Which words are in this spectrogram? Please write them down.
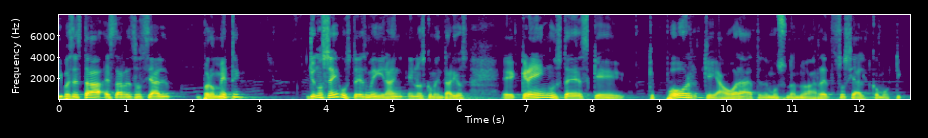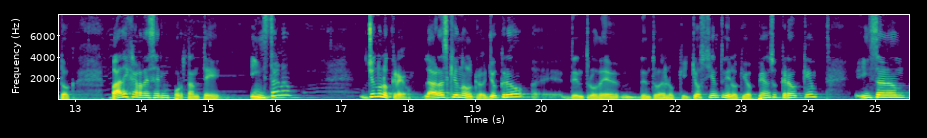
Y pues esta, esta red social promete yo no sé, ustedes me dirán en los comentarios, eh, ¿creen ustedes que, que porque ahora tenemos una nueva red social como TikTok, va a dejar de ser importante Instagram? Yo no lo creo. La verdad es que yo no lo creo. Yo creo, eh, dentro, de, dentro de lo que yo siento y de lo que yo pienso, creo que Instagram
